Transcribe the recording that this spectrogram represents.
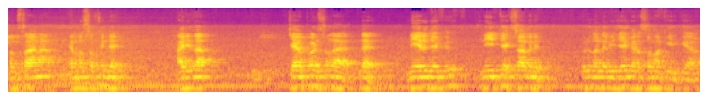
സംസ്ഥാന എം എസ് എഫിന്റെ ഹരിത ചെയർപേഴ്സണല്ലേ നീരജയ്ക്ക് നീറ്റ് എക്സാമിൽ ഒരു നല്ല വിജയം കരസ്ഥമാക്കിയിരിക്കുകയാണ്.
